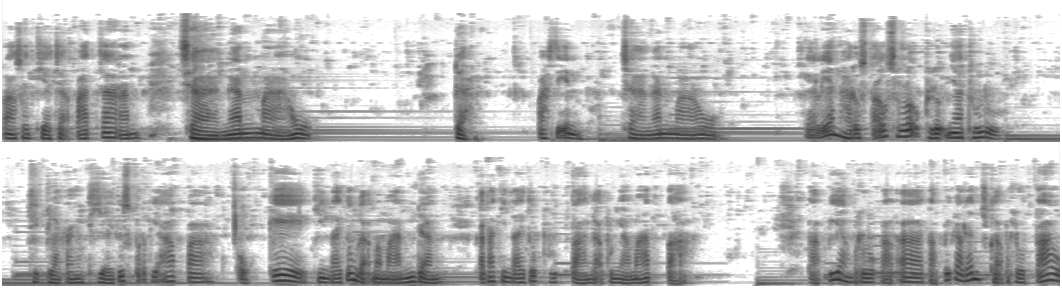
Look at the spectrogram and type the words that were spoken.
langsung diajak pacaran jangan mau. Dah pastiin jangan mau kalian harus tahu seluk beluknya dulu. Di belakang dia itu seperti apa. Oke cinta itu nggak memandang karena cinta itu buta nggak punya mata. Tapi yang perlu uh, tapi kalian juga perlu tahu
